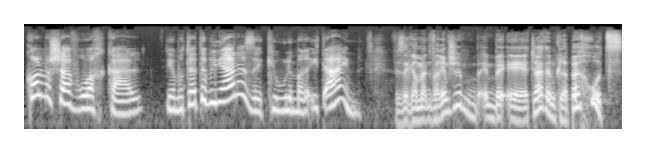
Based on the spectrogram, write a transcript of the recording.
כל משב רוח קל ימוטט את הבניין הזה, כי הוא למראית עין. וזה גם דברים שהם, אה, את יודעת, הם כלפי חוץ.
